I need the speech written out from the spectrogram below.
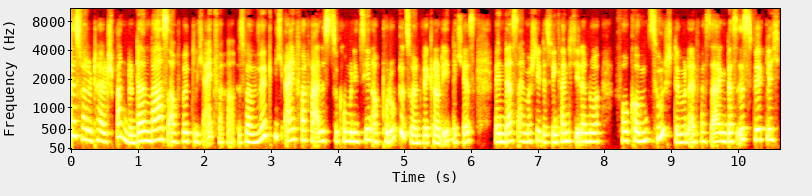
es war total spannend. Und dann war es auch wirklich einfacher. Es war wirklich einfacher, alles zu kommunizieren, auch Produkte zu entwickeln und ähnliches, wenn das einmal steht. Deswegen kann ich dir da nur vollkommen zustimmen und einfach sagen, das ist wirklich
